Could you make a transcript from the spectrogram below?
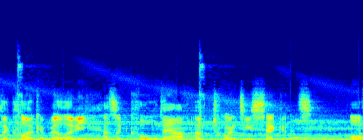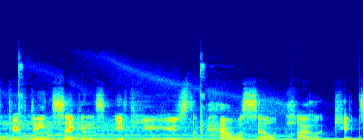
The cloak ability has a cooldown of 20 seconds, or 15 seconds if you use the Power Cell Pilot Kit.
